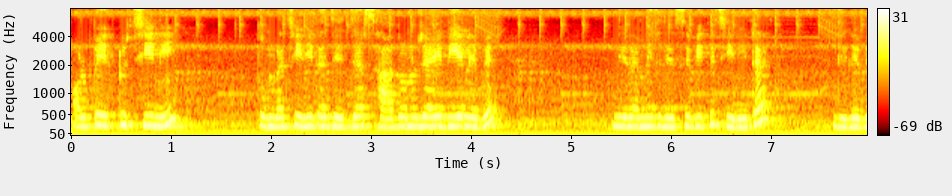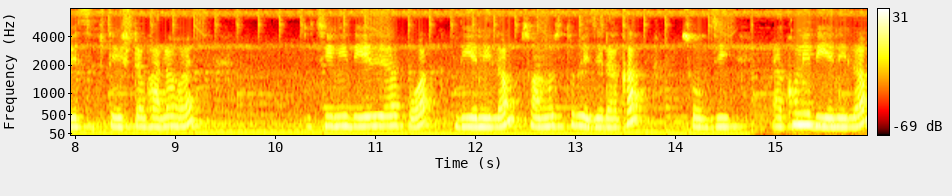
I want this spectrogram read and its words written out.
অল্প একটু চিনি। তোমরা চিনিটা যে যার স্বাদ অনুযায়ী দিয়ে নেবে। নিরামিষ রেসিপিতে চিনিটা দিলে বেশ টেস্টটা ভালো হয়। তো চিনি দিয়ে দেওয়ার পর দিয়ে নিলাম সমস্ত ভেজে রাখা সবজি। এখনই দিয়ে নিলাম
